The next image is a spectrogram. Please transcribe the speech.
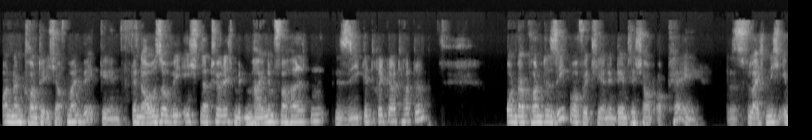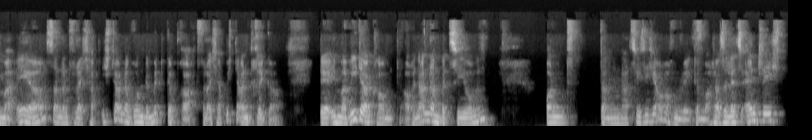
Und dann konnte ich auf meinen Weg gehen. Genauso wie ich natürlich mit meinem Verhalten sie getriggert hatte. Und da konnte sie profitieren, indem sie schaut, okay, das ist vielleicht nicht immer er, sondern vielleicht habe ich da eine Wunde mitgebracht, vielleicht habe ich da einen Trigger, der immer wieder kommt, auch in anderen Beziehungen. Und dann hat sie sich auch auf den Weg gemacht. Also letztendlich,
